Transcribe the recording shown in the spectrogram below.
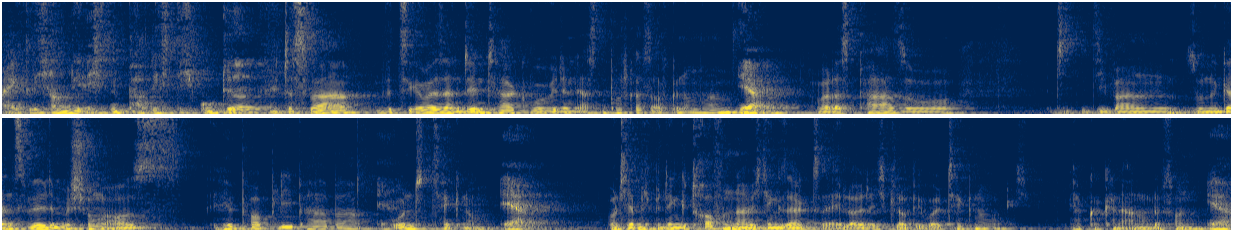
eigentlich haben die echt ein paar richtig gute. Das war witzigerweise an dem Tag, wo wir den ersten Podcast aufgenommen haben. Ja. War das Paar so die, die waren so eine ganz wilde Mischung aus Hip-Hop-Liebhaber ja. und Techno. Ja. Und ich habe mich mit denen getroffen und habe ich denen gesagt, ey Leute, ich glaube, ihr wollt Techno. Ich, ich habe gar keine Ahnung davon. Ja.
